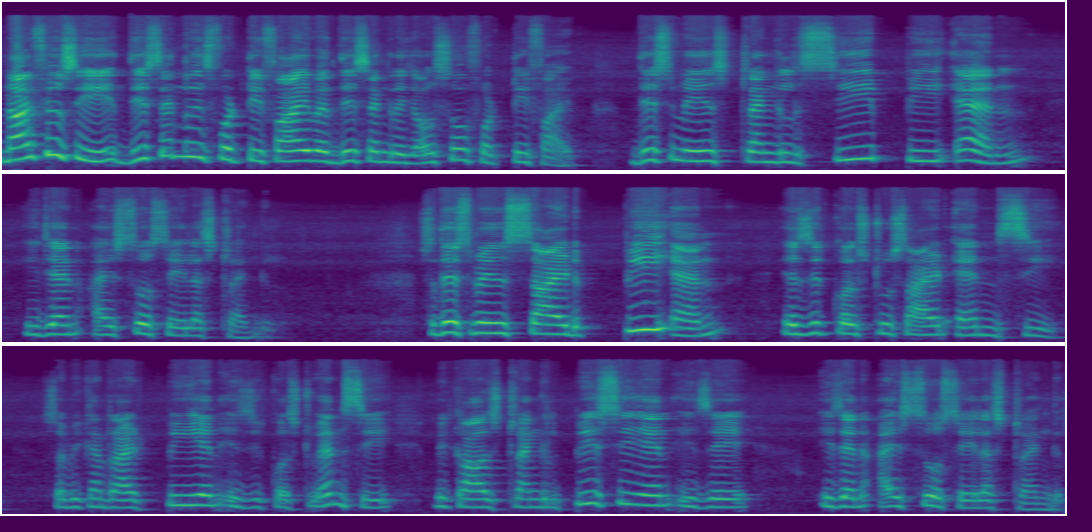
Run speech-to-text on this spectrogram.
Now if you see this angle is 45 and this angle is also 45. This means triangle CPN is an isosceles triangle. So this means side PN is equals to side NC. So we can write PN is equals to NC because triangle PCN is a is an isosceles triangle.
